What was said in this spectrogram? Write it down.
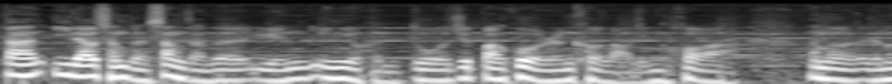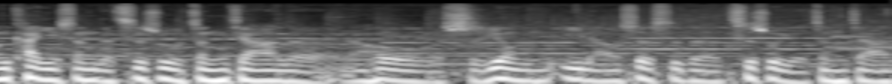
当然，医疗成本上涨的原因有很多，就包括人口老龄化，那么人们看医生的次数增加了，然后使用医疗设施的次数也增加了。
